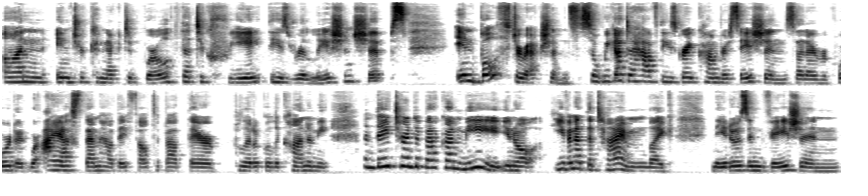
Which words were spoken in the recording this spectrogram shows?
uninterconnected world that to create these relationships in both directions. So we got to have these great conversations that I recorded where I asked them how they felt about their political economy and they turned it back on me, you know, even at the time like NATO's invasion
